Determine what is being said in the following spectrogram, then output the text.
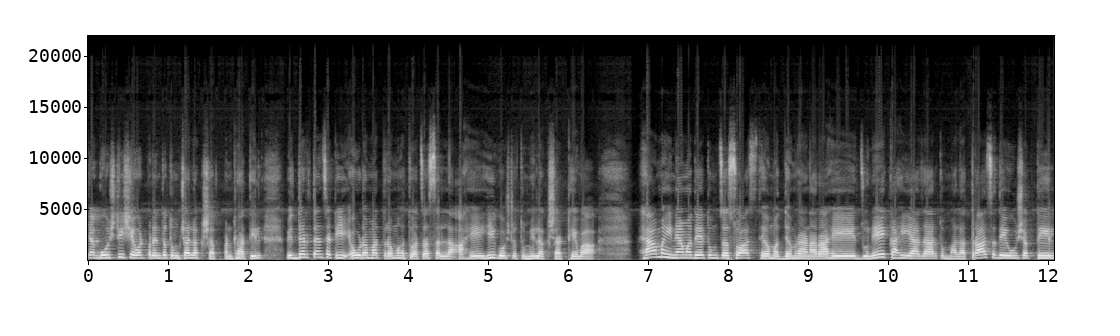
त्या गोष्टी शेवटपर्यंत तुमच्या लक्षात पण राहतील. विद्यार्थ्यांसाठी एवढं मात्र महत्त्वाचा सल्ला आहे ही गोष्ट तुम्ही लक्षात ठेवा. ह्या महिन्यामध्ये तुमचं स्वास्थ्य मध्यम राहणार आहे जुने काही आजार तुम्हाला त्रास देऊ शकतील.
